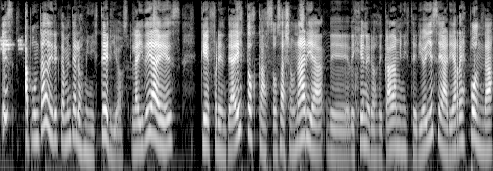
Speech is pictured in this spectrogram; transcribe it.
es apuntada directamente a los ministerios. La idea es que frente a estos casos haya un área de, géneros de cada ministerio y ese área responda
